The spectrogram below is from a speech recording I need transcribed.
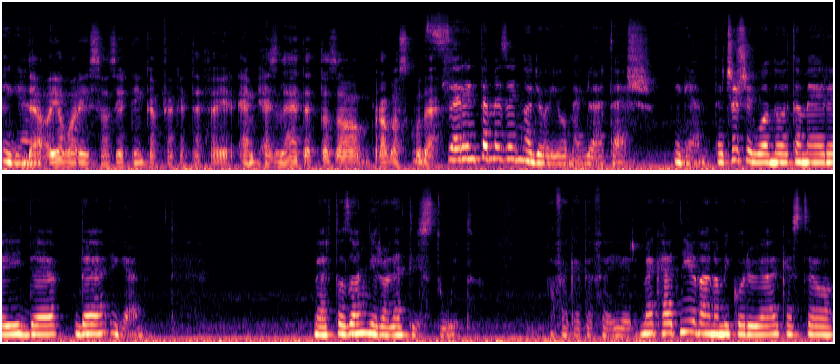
Igen. de a java része azért inkább fekete-fehér. Ez lehetett az a ragaszkodás? Szerintem ez egy nagyon jó meglátás. Igen. Tehát sose gondoltam erre így, de, de igen. Mert az annyira letisztult a fekete-fehér. Meg hát nyilván, amikor ő elkezdte a,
